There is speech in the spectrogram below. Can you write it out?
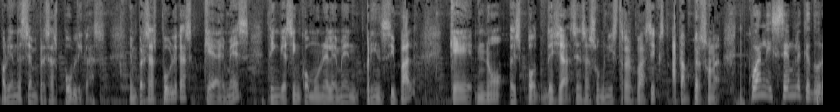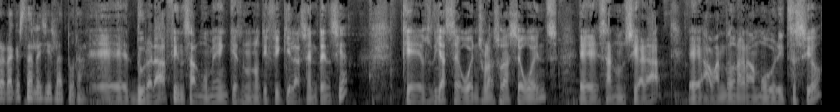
haurien de ser empreses públiques. Empreses públiques que, a més, tinguessin com un element principal que no es pot deixar sense subministres bàsics a cap persona. Quan li sembla que durarà aquesta legislatura? Eh, durarà fins al moment que es notifiqui la sentència, que els dies següents o les hores següents eh, s'anunciarà, eh, a banda d'una gran mobilització,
